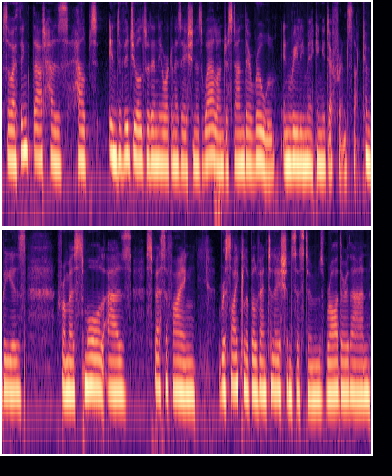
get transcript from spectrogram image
So I think that has helped individuals within the organisation as well understand their role in really making a difference. That can be as from as small as specifying recyclable ventilation systems rather than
